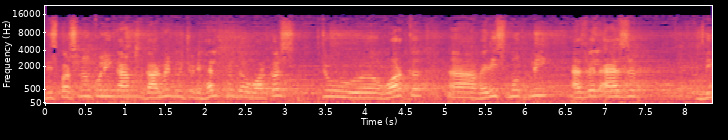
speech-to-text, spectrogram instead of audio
this personal cooling garment which would help the workers to uh, work uh, very smoothly as well as the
